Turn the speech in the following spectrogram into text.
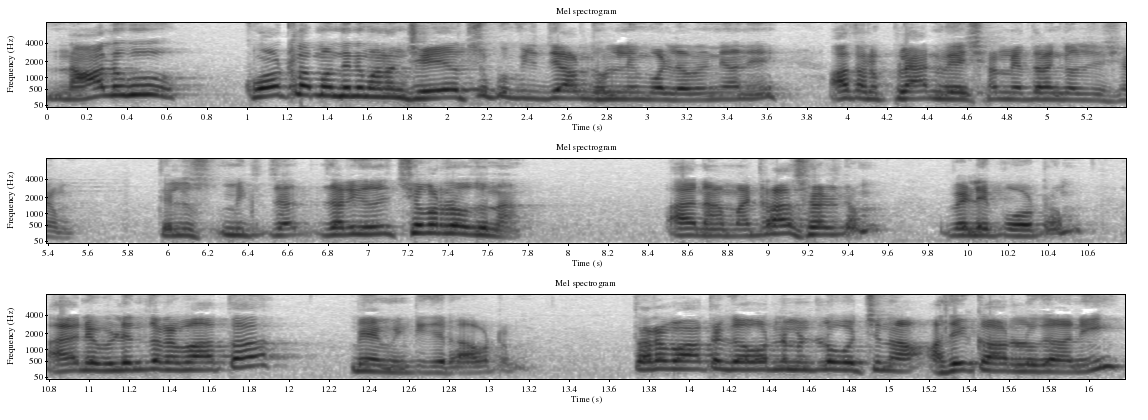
నాలుగు కోట్ల మందిని మనం చేయొచ్చు విద్యార్థుల్ని వాళ్ళని అని అతను ప్లాన్ వేశాం నిద్రంగా కలిసి చేసాం తెలుసు మీకు జ- జరిగింది చివరి రోజున. ఆయన మద్రాసు వెళ్ళటం వెళ్ళిపోవటం ఆయన వెళ్ళిన తర్వాత మేము ఇంటికి రావటం. తర్వాత గవర్నమెంట్లో వచ్చిన అధికారులు కానీ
